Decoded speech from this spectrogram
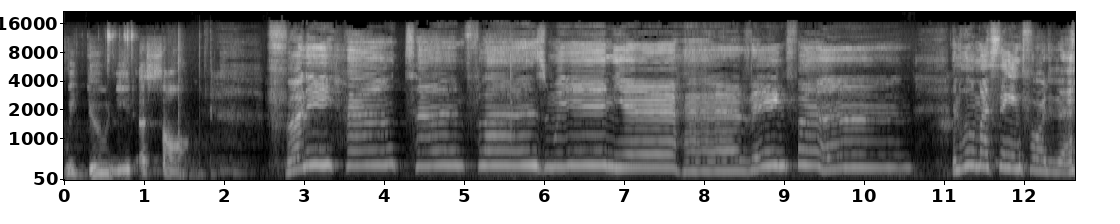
we do need a song. Funny how time flies when you're having fun. And who am I singing for today?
